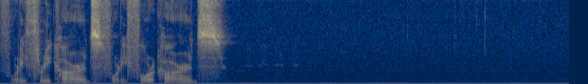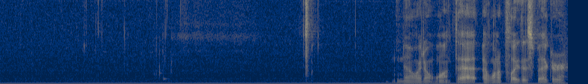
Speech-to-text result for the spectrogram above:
Forty-three cards, forty-four cards. No, I don't want that. I want to play this beggar.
